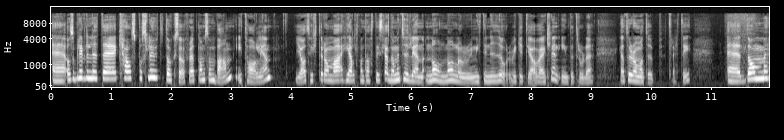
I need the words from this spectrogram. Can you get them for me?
Eh, och så blev det lite kaos på slutet också för att de som vann, Italien, jag tyckte de var helt fantastiska. De är tydligen 00 och 99 vilket jag verkligen inte trodde. Jag tror de var typ 30. Eh, de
